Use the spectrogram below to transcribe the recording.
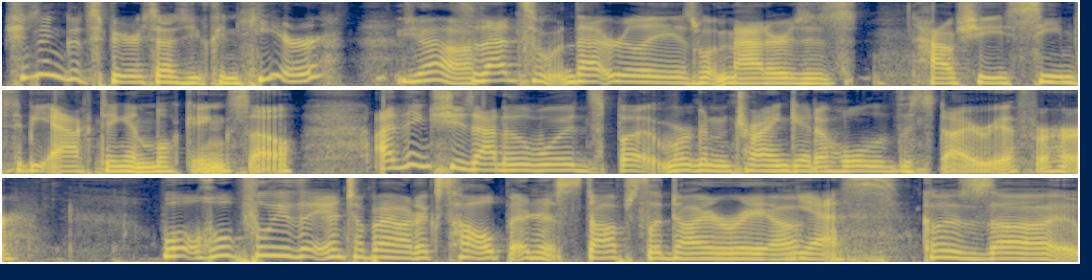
she's in good spirits as you can hear. Yeah. So that's that really is what matters is how she seems to be acting and looking. So I think she's out of the woods, but we're gonna try and get a hold of this diarrhea for her. Well, hopefully the antibiotics help and it stops the diarrhea. Yes. Because, uh,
